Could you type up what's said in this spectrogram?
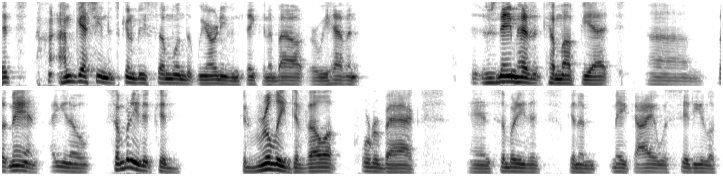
it's I'm guessing it's going to be someone that we aren't even thinking about or we haven't whose name hasn't come up yet. Um, but man, you know, somebody that could could really develop quarterbacks and somebody that's going to make Iowa City look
